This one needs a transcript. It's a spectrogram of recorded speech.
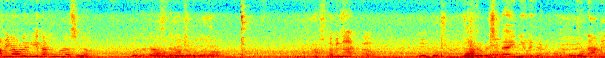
আমি না হলে গিয়ে দেখা করে আসি না। ও যদি আসতে কষ্ট করে। আসবে না একটা। তুমি বসো না। ভালোবেসে দেয়নি ওই জন্য ভাবলাম। নামে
